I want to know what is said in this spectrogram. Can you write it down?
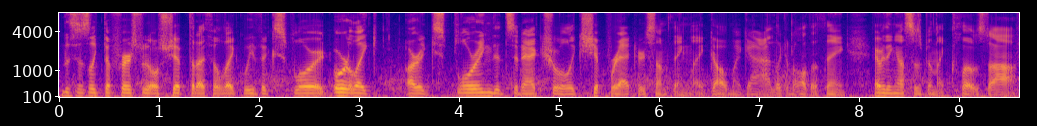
This is like the first real ship that I feel like we've explored, or like are exploring that's an actual like shipwreck or something. Like, oh my god, look at all the thing. Everything else has been like closed off.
